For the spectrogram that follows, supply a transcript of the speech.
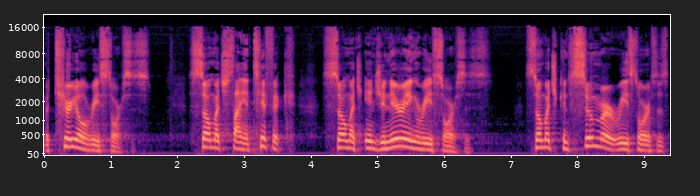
material resources, so much scientific, so much engineering resources so much consumer resources,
